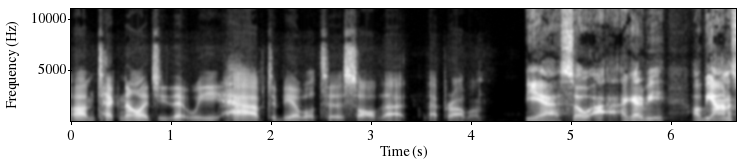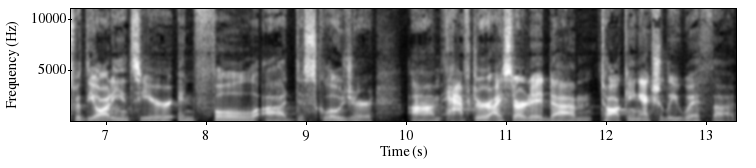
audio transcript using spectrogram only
um, technology that we have to be able to solve that that problem. Yeah, so I, I got to be, I'll be honest with the audience here in full uh, disclosure. Um, after I started um, talking actually with uh,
